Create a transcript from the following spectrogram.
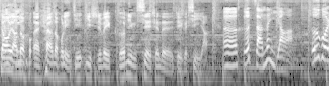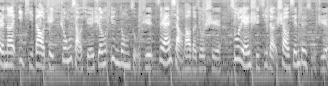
飘扬的红呃飘扬的红领巾，一时为革命献身的这个信仰。呃，和咱们一样啊。俄国人呢，一提到这中小学生运动组织，自然想到的就是苏联时期的少先队组织。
